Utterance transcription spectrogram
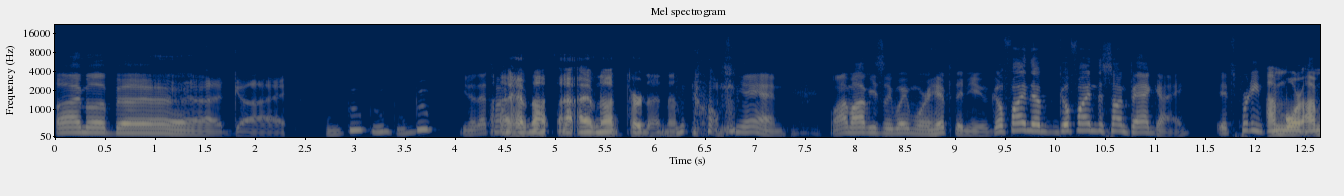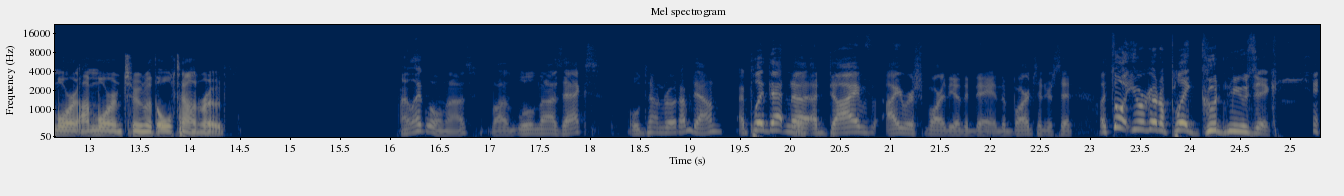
I'm a bad guy. Boop, boop, boop. You know that song? I have not. I I have not heard that. No. Oh man. Well, I'm obviously way more hip than you. Go find the go find the song "Bad Guy." It's pretty. I'm more. I'm more. I'm more in tune with Old Town Road. I like Lil Nas. Uh, Lil Nas X. Old Town Road. I'm down. I played that in a, a dive Irish bar the other day, and the bartender said, "I thought you were gonna play good music."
